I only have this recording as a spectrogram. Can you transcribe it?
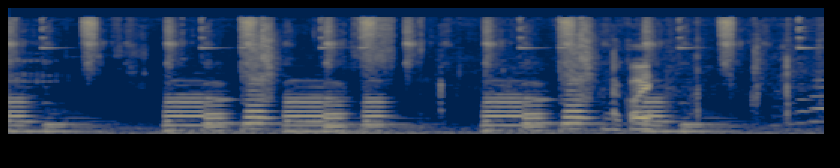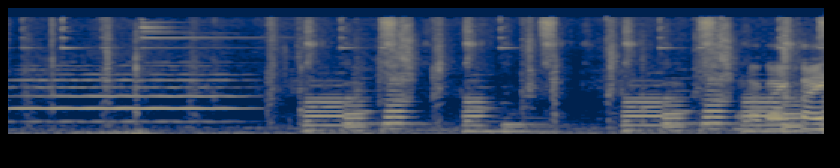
Nè coi Nè coi coi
